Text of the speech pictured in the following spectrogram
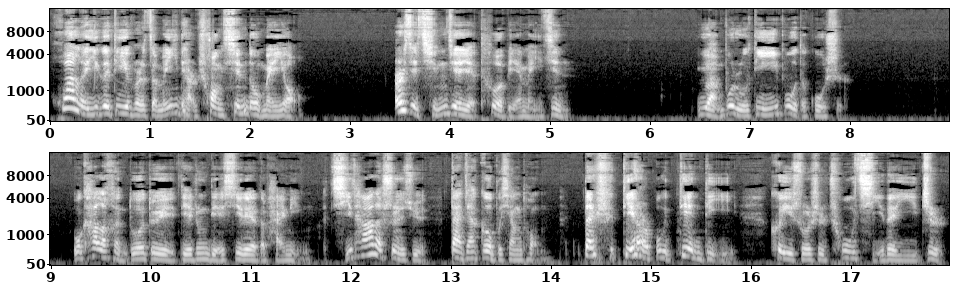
换了一个地方，怎么一点创新都没有？而且情节也特别没劲，远不如第一部的故事。我看了很多对《碟中谍》系列的排名，其他的顺序大家各不相同，但是第二部垫底可以说是出奇的一致。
